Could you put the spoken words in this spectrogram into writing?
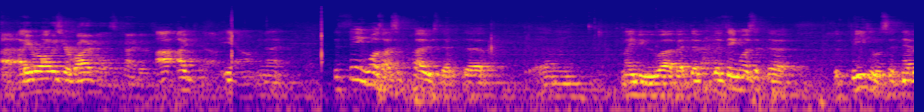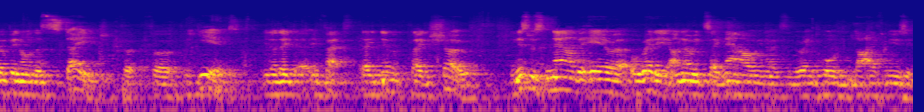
I- they were always your rivals, kind of. I, I yeah, I mean, I, the thing was, I suppose that the um, maybe we were, but the, the thing was that the the Beatles had never been on the stage for, for, for years. You know, they in fact they never played a show, and this was now the era already. I know we'd say now, you know, it's very important live music,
